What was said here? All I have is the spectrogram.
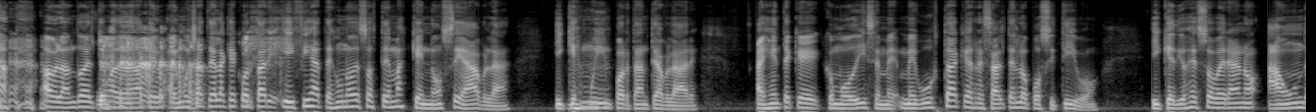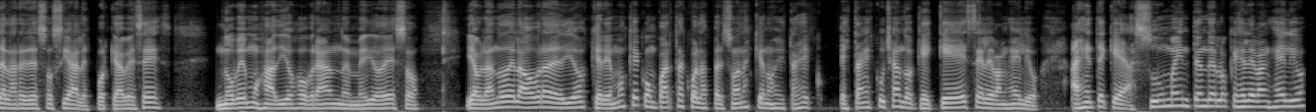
hablando del tema. De verdad que hay mucha tela que cortar. Y, y fíjate, es uno de esos temas que no se habla y que es muy importante hablar. Hay gente que, como dice, me, me gusta que resaltes lo positivo y que Dios es soberano aún de las redes sociales, porque a veces no vemos a Dios obrando en medio de eso. Y hablando de la obra de Dios, queremos que compartas con las personas que nos estás están escuchando que qué es el Evangelio. Hay gente que asume entender lo que es el Evangelio,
